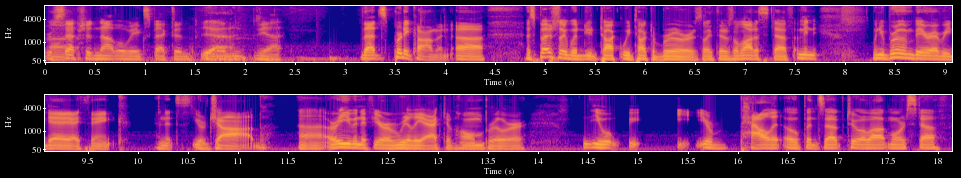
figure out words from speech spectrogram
Reception not what we expected. Yeah. And, yeah. That's pretty common, uh, especially when you talk. We talk to brewers. Like, there's a lot of stuff. I mean, when you're brewing beer every day, I think, and it's your job, uh, or even if you're a really active home brewer, you your palate opens up to a lot more stuff.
